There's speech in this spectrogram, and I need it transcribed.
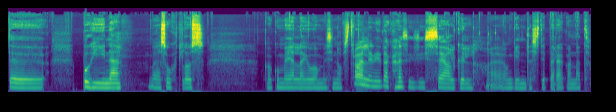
tööpõhine äh, suhtlus, aga kui me jälle jõuame siin Austraaliani tagasi, siis seal küll on kindlasti perekonnad.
